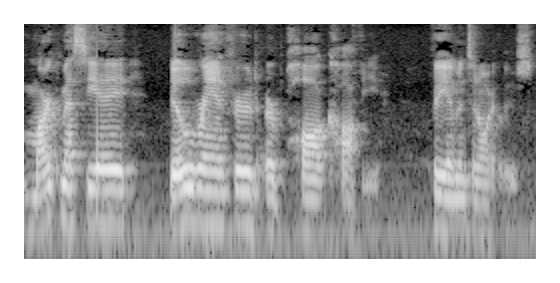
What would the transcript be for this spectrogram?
Mark Messier, Bill Ranford, or Paul Coffey for the Edmonton Oilers.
